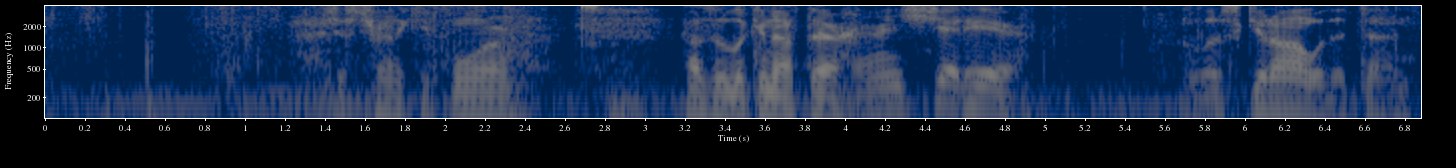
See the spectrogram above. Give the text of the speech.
Just trying to keep warm. How's it looking out there? There ain't shit here. Well, let's get on with it then.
